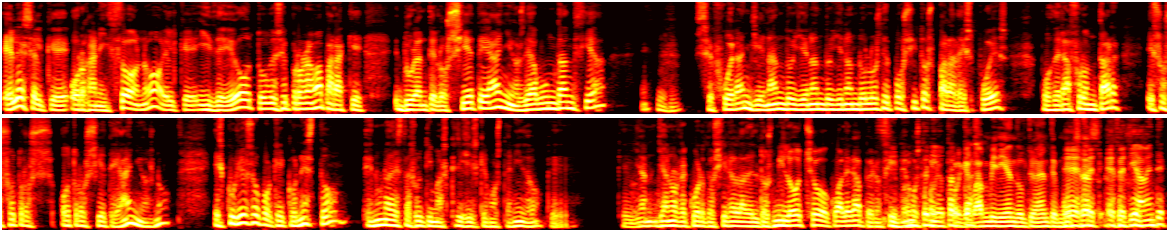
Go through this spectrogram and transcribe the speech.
Él es el que organizó, ¿no? el que ideó todo ese programa para que durante los siete años de abundancia se fueran llenando, llenando, llenando los depósitos para después poder afrontar esos otros, otros siete años. ¿no? Es curioso porque con esto, en una de estas últimas crisis que hemos tenido, que, ya, ya, no recuerdo si era la del 2008 o cuál era, pero en fin, hemos tenido tantas... Porque van viniendo últimamente muchas. efectivamente.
